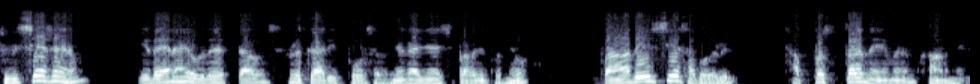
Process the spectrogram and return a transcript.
സുവിശേഷകനും ഇടയനായ ഉപദേഷ്ടാവും ശുശ്രൂഷക്കാരും ഇപ്പോൾ സഭ ഞാൻ കഴിഞ്ഞ ആഴ്ച പറഞ്ഞു പറഞ്ഞു പ്രാദേശിക സഭകളിൽ അപ്പസ്തല നിയമനം കാണുന്നില്ല.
